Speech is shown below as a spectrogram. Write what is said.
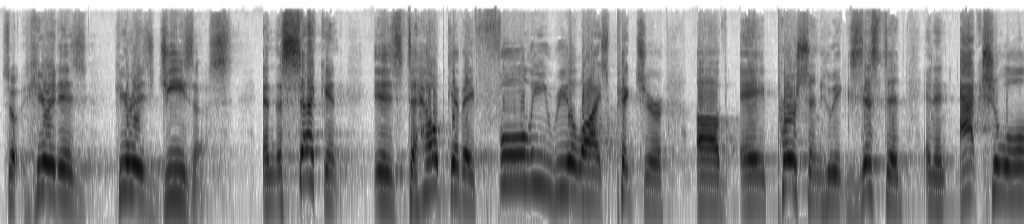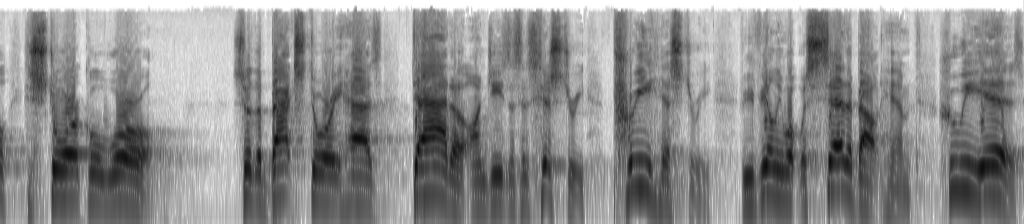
So here it is, here is Jesus. And the second is to help give a fully realized picture of a person who existed in an actual historical world. So the backstory has data on Jesus' history, prehistory, revealing what was said about him, who he is,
